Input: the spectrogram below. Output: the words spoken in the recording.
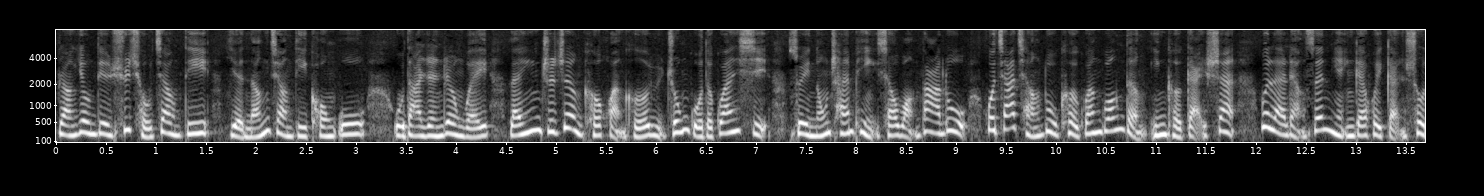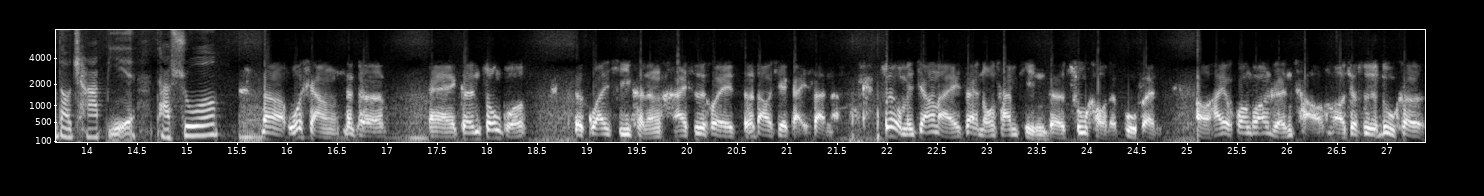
让用电需求降低，也能降低空污。吴大人认为，蓝营执政可缓和与中国的关系，所以农产品销往大陆或加强陆客观光等，应可改善。未来两三年应该会感受到差别。他说：“那我想那个。”诶，跟中国的关系可能还是会得到一些改善的，所以，我们将来在农产品的出口的部分，哦，还有观光人潮，哦，就是陆客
